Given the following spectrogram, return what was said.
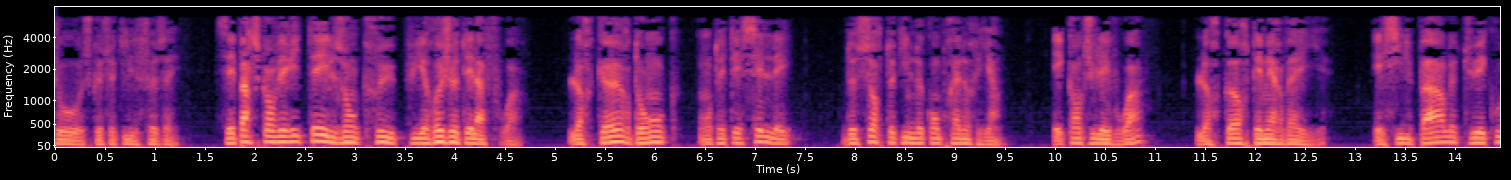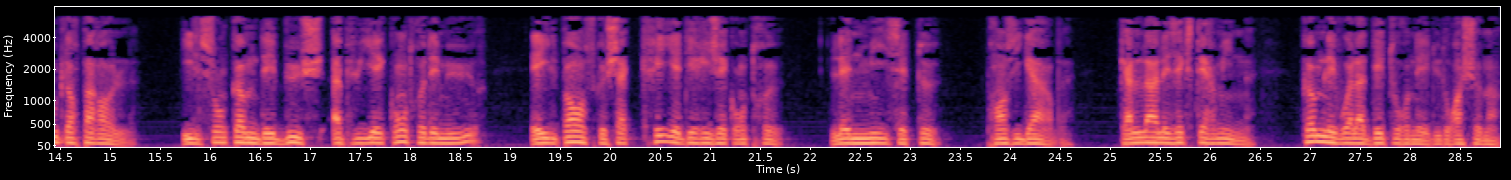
chose que ce qu'ils faisaient. C'est parce qu'en vérité ils ont cru puis rejeté la foi. Leurs cœurs donc ont été scellés, de sorte qu'ils ne comprennent rien. Et quand tu les vois, leur corps t'émerveille. Et s'ils parlent, tu écoutes leurs paroles. Ils sont comme des bûches appuyées contre des murs, et ils pensent que chaque cri est dirigé contre eux. L'ennemi, c'est eux. Prends-y garde. Qu'Allah les extermine, comme les voilà détournés du droit chemin.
